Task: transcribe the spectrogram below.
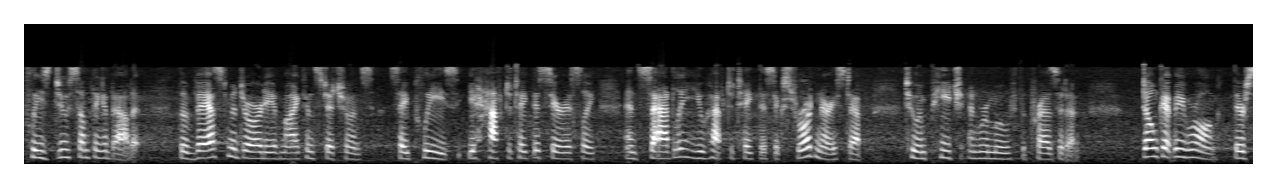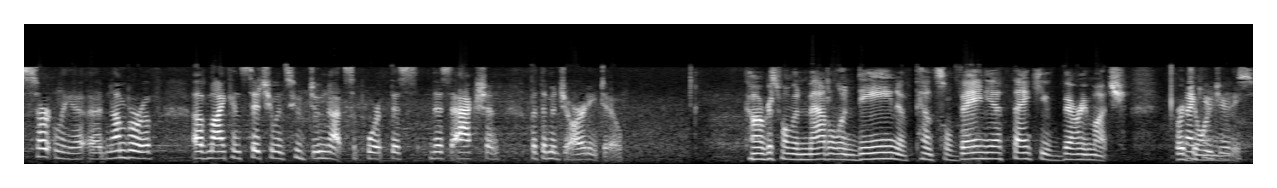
Please do something about it the vast majority of my constituents say, please, you have to take this seriously, and sadly, you have to take this extraordinary step to impeach and remove the president. Don't get me wrong, there's certainly a, a number of, of my constituents who do not support this, this action, but the majority do. Congresswoman Madeleine Dean of Pennsylvania, thank you very much for thank joining you, Judy. us.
